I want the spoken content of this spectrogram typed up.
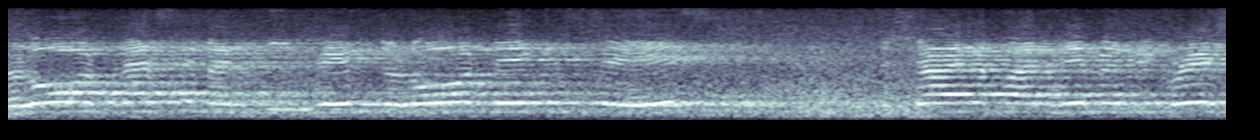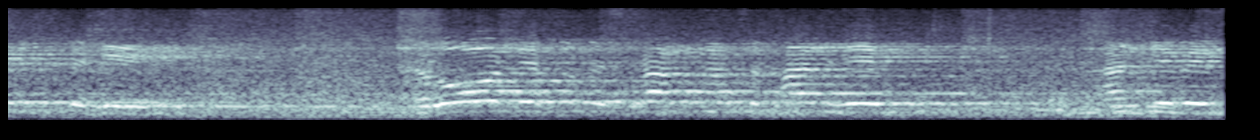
The Lord bless him and keep him. The Lord make his face to shine upon him and be gracious to him. The Lord lift up his countenance upon him and give him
